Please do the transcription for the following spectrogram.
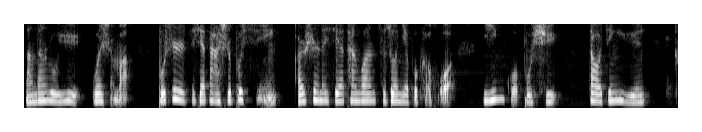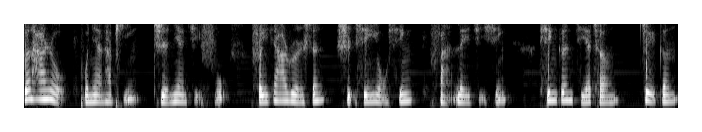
锒铛入狱。为什么？不是这些大师不行，而是那些贪官自作孽不可活，因果不虚。道经云。割他肉，不念他贫，只念己富。肥家润身，使心用心，反累己心。心根结成，罪根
